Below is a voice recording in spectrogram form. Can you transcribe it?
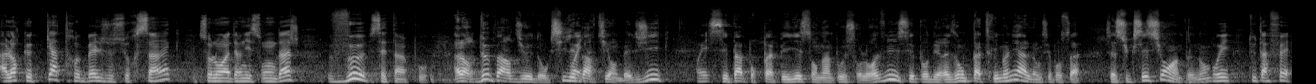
Alors que 4 Belges sur 5, selon un dernier sondage, veut cet impôt. Alors, Depardieu, donc s'il est parti en Belgique, Oui. c'est pas pour pas payer son impôt sur le revenu, c'est pour des raisons patrimoniales. Donc c'est pour ça, sa succession un peu, non? Oui, tout à fait.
